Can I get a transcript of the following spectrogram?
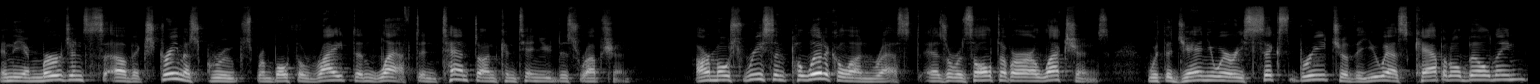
and the emergence of extremist groups from both the right and left intent on continued disruption. Our most recent political unrest as a result of our elections, with the January 6th breach of the U.S. Capitol building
